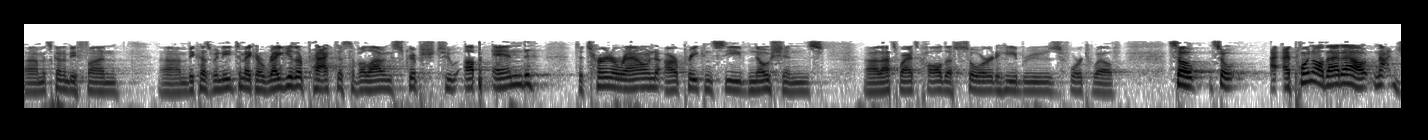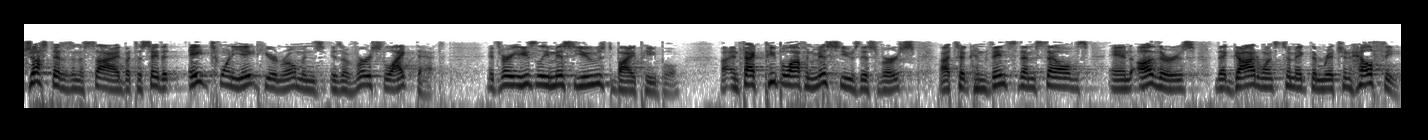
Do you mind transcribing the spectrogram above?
Um, it's going to be fun um, because we need to make a regular practice of allowing Scripture to upend, to turn around our preconceived notions. Uh, that's why it's called a sword, Hebrews 4:12. So, so I point all that out not just as an aside, but to say that 828 here in Romans is a verse like that. It's very easily misused by people. Uh, in fact, people often misuse this verse uh, to convince themselves and others that God wants to make them rich and healthy.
